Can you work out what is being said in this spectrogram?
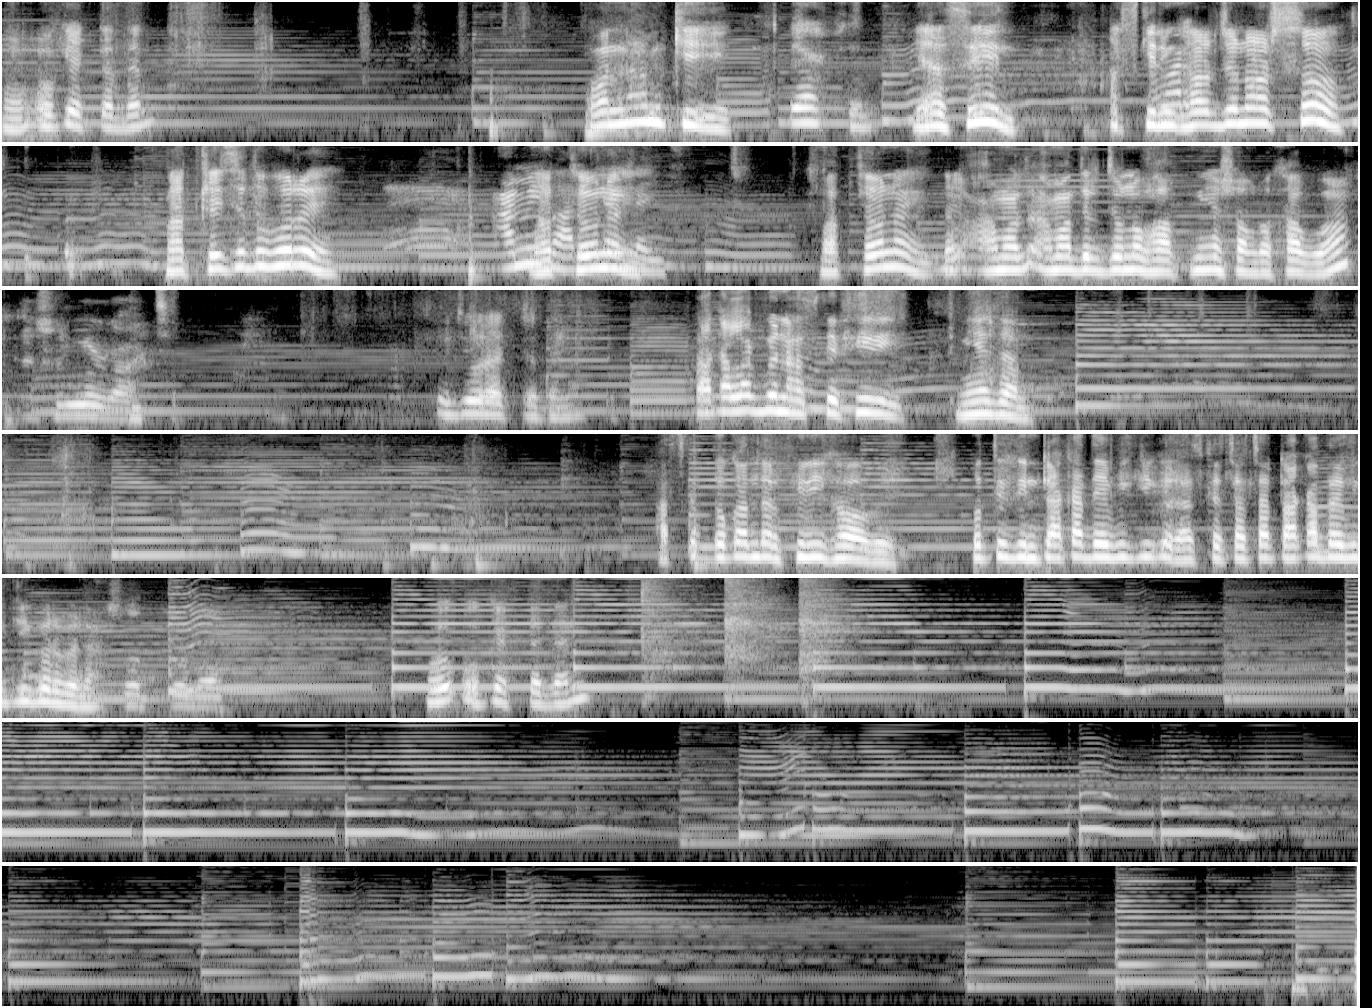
হুম, ওকে একটা দেন। তোমার নাম কি? ইয়াসিন। আইসক্রিম খাওয়ার জন্য আসছো? ভাত খাইছে দুপুরে? আমি ভাত খাও নাই? ভাত খাও নাই? তাহলে আমার- আমাদের জন্য ভাত নিয়ে এসো আমরা খাব হ্যাঁ? টাকা আচ্ছা। এই জোর একটা দেন। টাকা লাগবে না আজকে ফ্রি? নিয়ে যান। আজকে দোকানদার ফ্রি খাওয়াবে। প্রতিদিন টাকা দিয়ে বিক্রি করে আজকে চাচা টাকা দিয়ে বিক্রি করবে না? ওকে একটা দেন।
